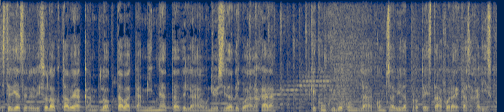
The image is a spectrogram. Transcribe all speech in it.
Este día se realizó la octava, caminata de la Universidad de Guadalajara, que concluyó con la consabida protesta afuera de Casa Jalisco.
